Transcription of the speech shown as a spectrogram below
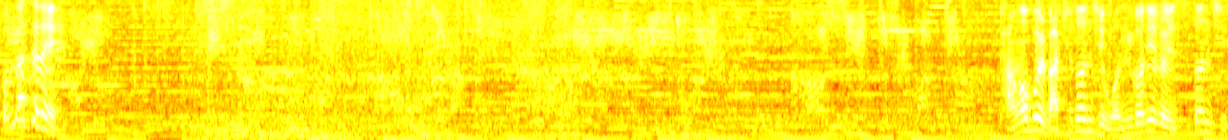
존나 세네. 방업을 맞추던지 원거리를 쓰던지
